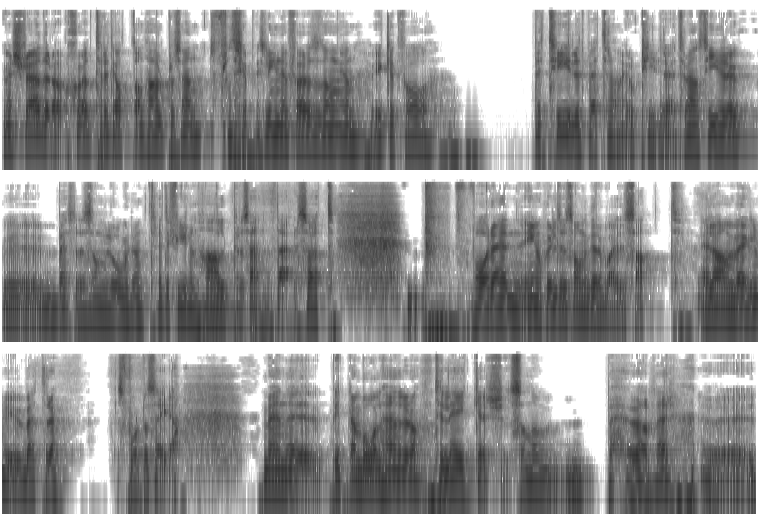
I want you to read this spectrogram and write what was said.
men Schröder då, sköt 38,5% från trepoängslinjen förra säsongen, vilket var betydligt bättre än han gjort tidigare. Jag tror hans tidigare eh, bästa säsong låg runt 34,5% där. Så att var det en enskild säsong där det bara satt? Eller har han verkligen blivit bättre? Svårt att säga. Men eh, ytterligare en Ballhandler då till Lakers som de behöver. Eh,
